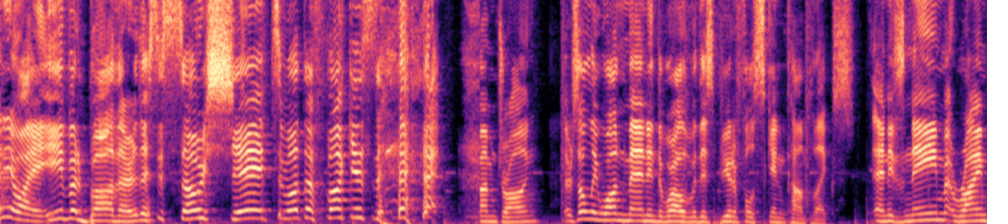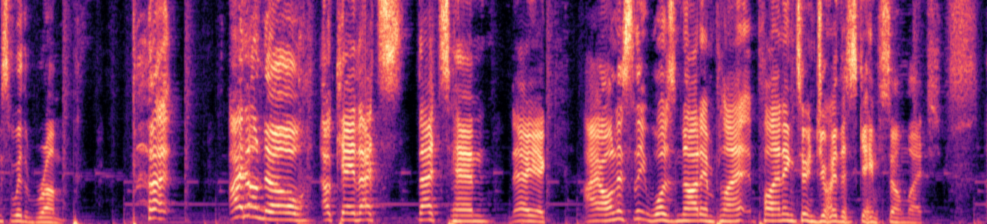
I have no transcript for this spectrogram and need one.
Why do I even bother? This is so shit. What the fuck is that? I'm drawing. There's only one man in the world with this beautiful skin complex. And his name rhymes with rump. But I don't know. Okay, that's that's him. There you go. I honestly was not planning to enjoy this game so much.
